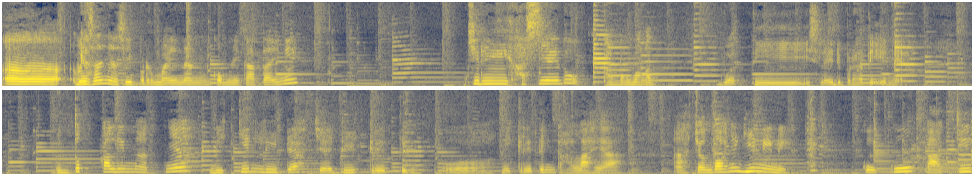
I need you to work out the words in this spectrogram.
eh, biasanya sih permainan komunikata ini ciri khasnya itu gampang banget buat di istilahnya diperhatiin ya bentuk kalimatnya bikin lidah jadi keriting oh nih keriting kalah ya Nah, contohnya gini nih. Kuku, kaki,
